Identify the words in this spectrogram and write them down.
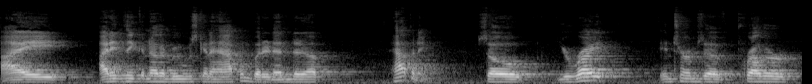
I I didn't think another move was going to happen, but it ended up happening. So you're right in terms of Preller.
